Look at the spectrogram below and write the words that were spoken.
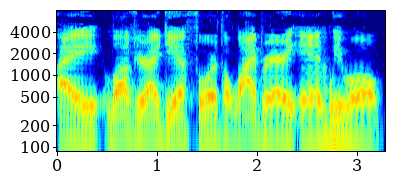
I love your idea for the library, and we will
